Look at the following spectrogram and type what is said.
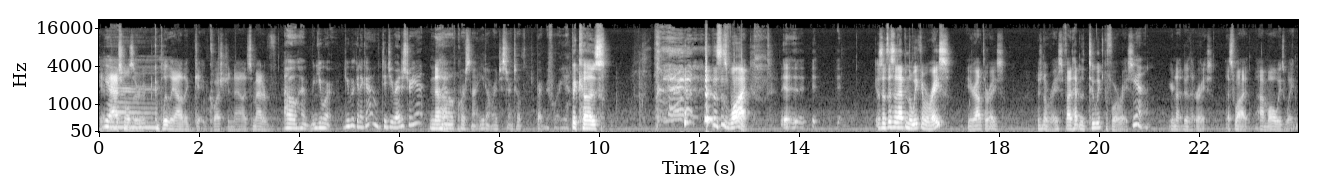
Yeah, Yeah. nationals are completely out of the question now. It's a matter of oh, you were you were gonna go. Did you register yet? No. no, of course not. You don't register until right before. Yeah, because this is why. Because if this had happened the week of a race, you're out the race. There's no race. If it happened two weeks before a race, yeah. you're not doing that race. That's why I'm always waiting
